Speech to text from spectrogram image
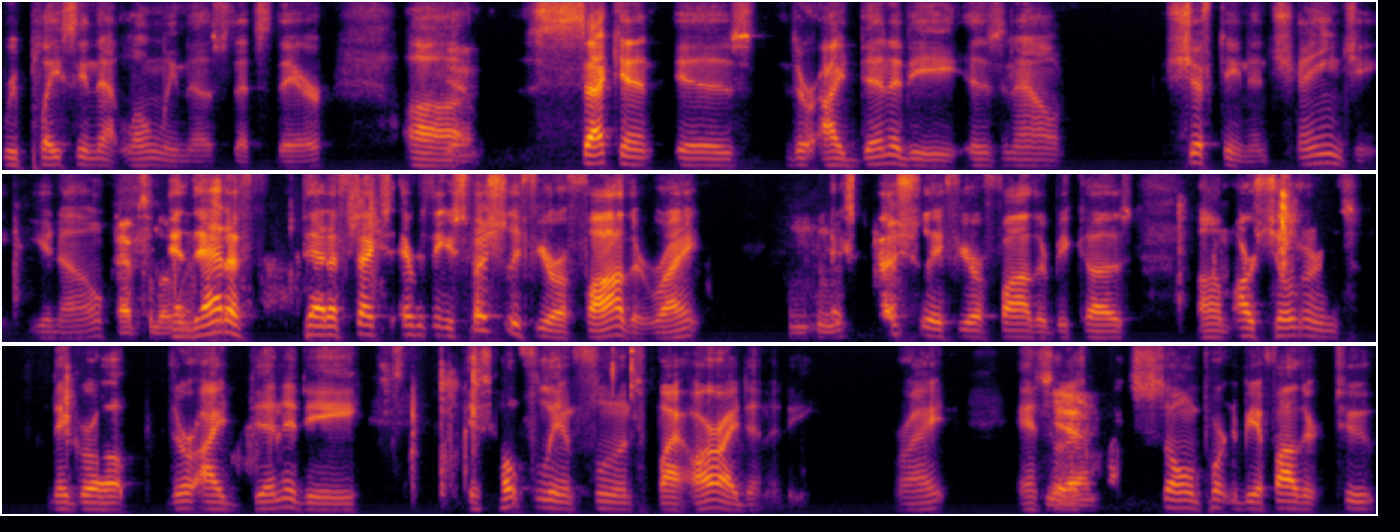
replacing that loneliness that's there. Uh, yeah. Second is their identity is now shifting and changing. You know, absolutely, and that that affects everything, especially if you're a father, right? Mm-hmm. Especially if you're a father, because um, our children's they grow up, their identity is hopefully influenced by our identity, right? And so yeah. that's so important to be a father to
